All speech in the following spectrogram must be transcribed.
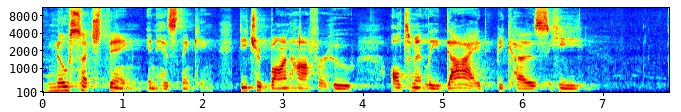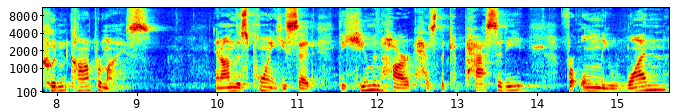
No such thing in his thinking. Dietrich Bonhoeffer, who ultimately died because he couldn't compromise. And on this point, he said, the human heart has the capacity for only one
